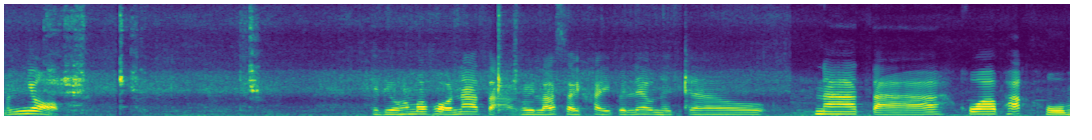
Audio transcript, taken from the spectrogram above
มันหยอก เดี๋ยวเขามาพอหน้าตาเคยละใส่ไข่ไปแล้วนะเจ้า หน้าตาควาพักหม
